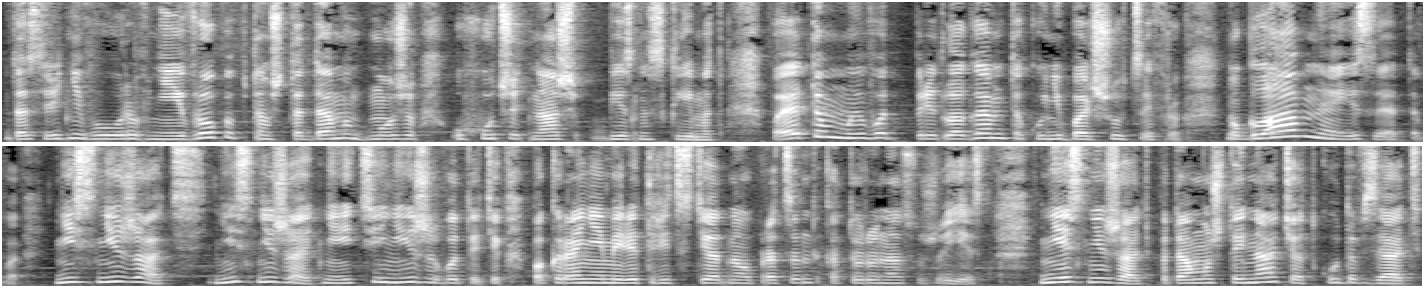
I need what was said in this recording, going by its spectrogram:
до среднего уровня Европы, потому что тогда мы можем ухудшить наш бизнес-климат. Поэтому мы вот предлагаем такую небольшую цифру. Но главное из этого не снижать, не снижать, не идти ниже вот этих, по крайней мере, 3 31%, которые у нас уже есть. Не снижать, потому что иначе откуда взять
